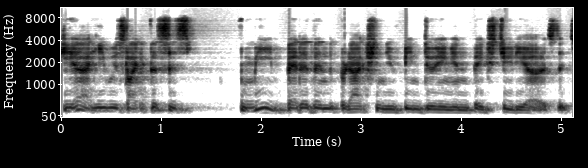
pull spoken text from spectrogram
yeah, he was like, "This is better than the production you've been doing in big studios. It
